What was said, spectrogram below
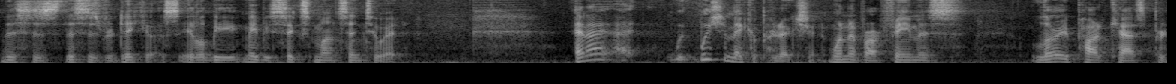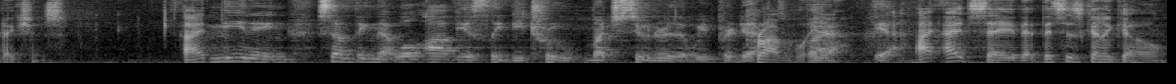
This is, this is ridiculous. It'll be maybe six months into it. And I, I we should make a prediction, one of our famous Lurie podcast predictions. I, Meaning something that will obviously be true much sooner than we predict. Probably, yeah. Yeah. I, would say that this is going to go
